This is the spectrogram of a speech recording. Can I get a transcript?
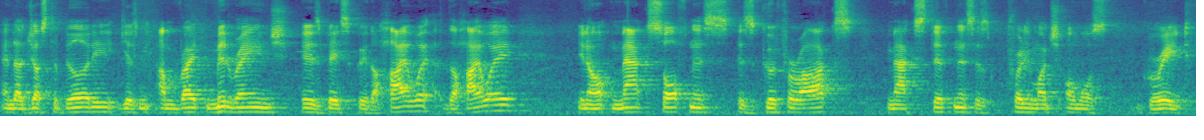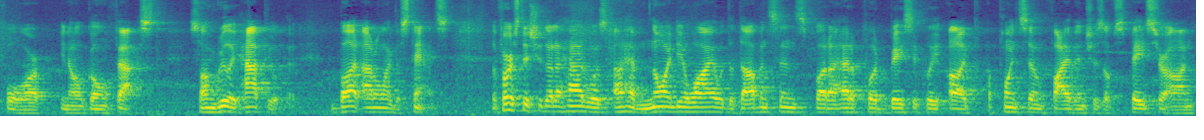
And the adjustability gives me, I'm right, mid-range is basically the highway, the highway. You know, max softness is good for rocks. Max stiffness is pretty much almost great for, you know, going fast. So I'm really happy with it, but I don't like the stance. The first issue that I had was I have no idea why with the Dobinsons, but I had to put basically a, a 0.75 inches of spacer on.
